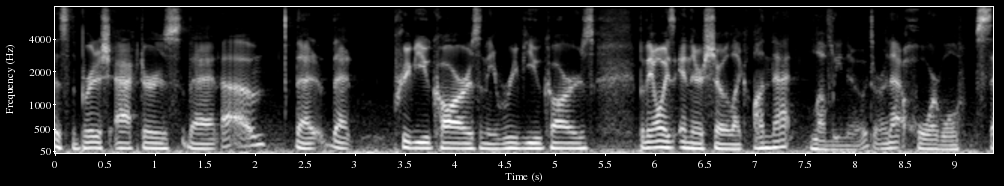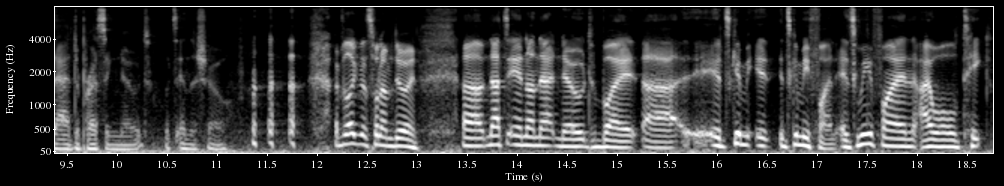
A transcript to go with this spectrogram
it's the British actors that um, that that preview cars and they review cars, but they always end their show like on that lovely note or that horrible, sad, depressing note. Let's end the show. I feel like that's what I'm doing. Uh, not to end on that note, but uh, it's gonna be it, it's gonna be fun. It's gonna be fun. I will take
